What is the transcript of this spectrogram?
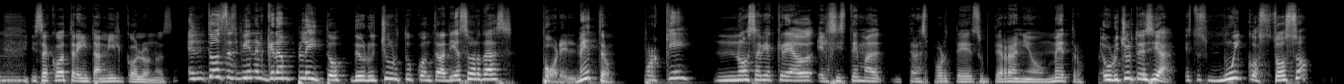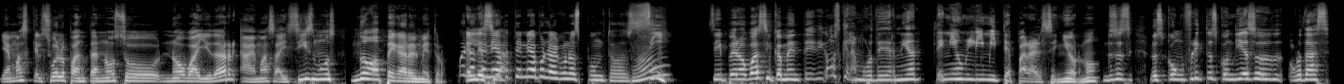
y sacó a 30 mil colonos. Entonces viene el gran pleito de Uruchurtu contra Díaz Ordaz por el metro. ¿Por qué? No se había creado el sistema de transporte subterráneo metro. Uruchurtu decía, esto es muy costoso y además que el suelo pantanoso no va a ayudar, además hay sismos, no va a pegar el metro. Bueno, Él tenía, decía, tenía por algunos puntos, ¿no? Sí. Sí, pero básicamente, digamos que la modernidad tenía un límite para el señor, ¿no? Entonces, los conflictos con Díaz Ordaz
